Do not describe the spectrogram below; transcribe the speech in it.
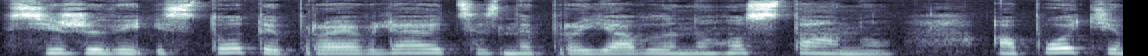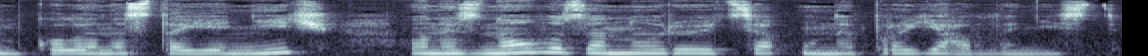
всі живі істоти проявляються з непроявленого стану, а потім, коли настає ніч, вони знову занурюються у непроявленість.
